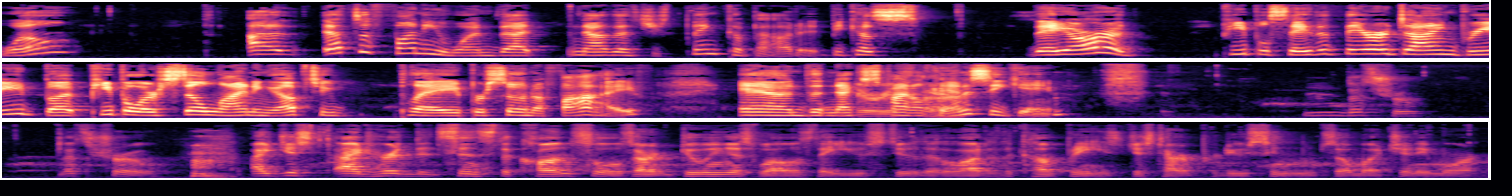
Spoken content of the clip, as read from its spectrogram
Well, uh, that's a funny one. That now that you think about it, because they are a, people say that they are a dying breed, but people are still lining up to play Persona Five and the next Final that. Fantasy game. Mm, that's true. That's true. I just I'd heard that since the consoles aren't doing as well as they used to, that a lot of the companies just aren't producing them so much anymore.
